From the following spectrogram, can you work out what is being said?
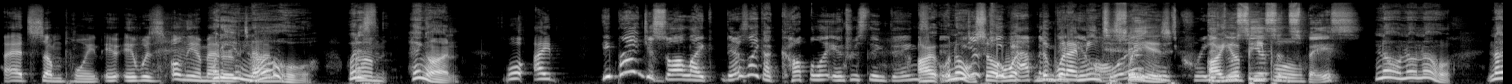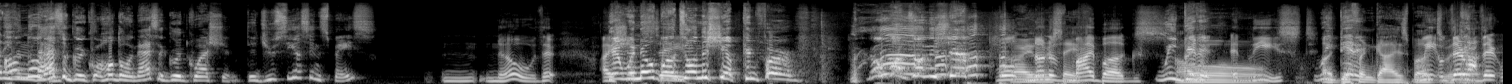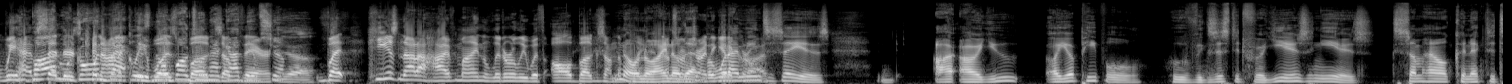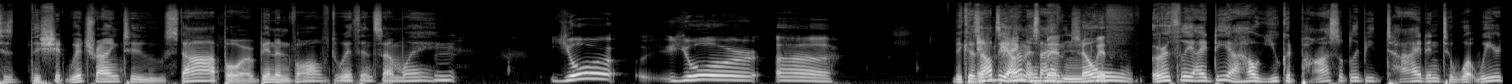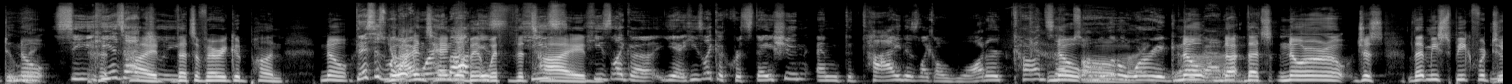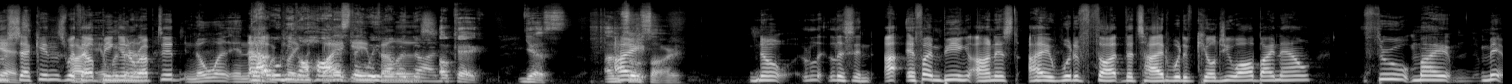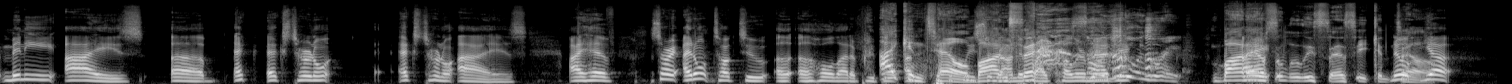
at some point. It, it was only a matter What matter do you of time. know? What is? Um, hang on. Well, I He probably just saw like there's like a couple of interesting things. Are- and no, just so keep what- the- what I mean to say is, crazy. are Did you your see us in people- space? No, no, no. Not even. Oh even no, that. that's a good. Hold on, that's a good question. Did you see us in space? no there. I there were no say- bugs on the ship. Confirmed. No bugs on the ship. Well, All right, none we're of safe. my bugs. We did it. Oh. at least. We a did different it. guy's We, bugs. with there, it. there, we have Bond, said we're there's going back. canonically There's no was bugs on bugs that up goddamn there. ship. Yeah. But he is not a hive mind, literally with all bugs on the no, planet. no, I That's know what I'm that. trying But to what I mean across. to say is, are are you are your people who've existed for years and years somehow connected to the shit we're trying to stop or been involved with in some way? your your uh Because I'll be honest, I have no with- earthly idea how you could possibly be tied into what we're doing. no See, he is tied. actually. That's a very good pun. No, this is what your I worry about entanglement is with the he's- tide. He's like a yeah, he's like a crustacean, and the tide is like a water concept. No. so I'm a Oh little my worried. no, about no, that's no, no, no. Just let me speak for two Yes. seconds without and being we're gonna- interrupted. No one in That we're will be the the hardest thing game, we've ever done. Okay. Yes. I'm I- so sorry. No, l- listen. I, if I'm being honest, I would have thought the tide would have killed you all by now. Through my m- many eyes, uh, ec- external, external eyes, I have. Sorry, I don't talk to a, a whole lot of people. I can I'm tell, typically Bond surrounded by color So magic. you're doing great. Bond I- absolutely says he can No, tell. yeah.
